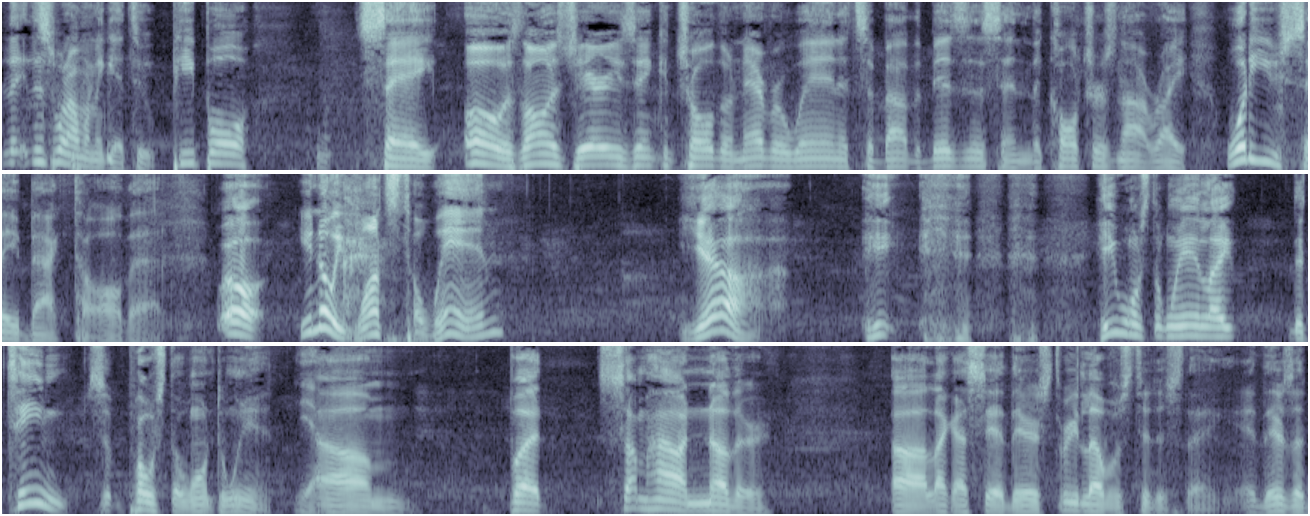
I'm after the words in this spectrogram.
This is what I want to get to. People say, "Oh, as long as Jerry's in control, they'll never win. It's about the business and the culture's not right." What do you say back to all that? well, You know, he wants to win. Yeah, he he wants to win like the team supposed to want to win. Yeah. Um, but somehow or another, uh, like I said, there's three levels to this thing. There's a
